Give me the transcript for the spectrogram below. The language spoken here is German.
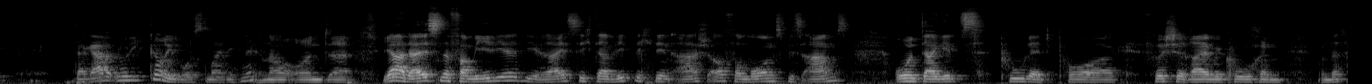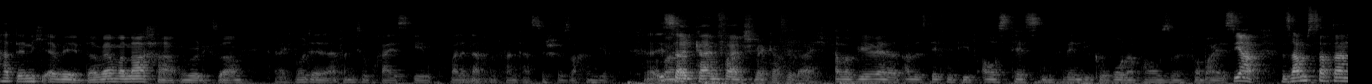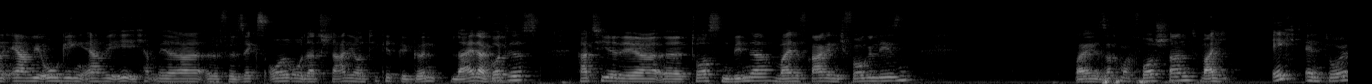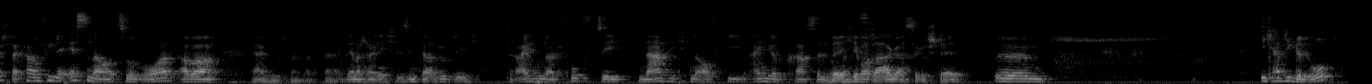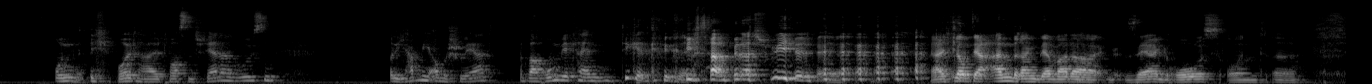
Da gab es nur die Currywurst, meine ich, ne? Genau, und äh, ja, da ist eine Familie, die reißt sich da wirklich den Arsch auf, von morgens bis abends. Und da gibt es Poulet Pork, frische Reibekuchen. Und das hat er nicht erwähnt. Da werden wir nachhaken, würde ich sagen. Ja, vielleicht wollte er einfach nicht so preisgeben, weil er dafür fantastische Sachen gibt. Ja, ist halt kein Feinschmecker vielleicht. Aber wir werden das alles definitiv austesten, wenn die Corona-Pause vorbei ist. Ja, Samstag dann RWO gegen RWE. Ich habe mir äh, für 6 Euro das Stadion-Ticket gegönnt. Leider mhm. Gottes hat hier der äh, Thorsten Binder meine Frage nicht vorgelesen. Bei, sag mal, Vorstand war ich echt enttäuscht. Da kamen viele Essener auch zu Wort, aber ja gut, mein Gott, da, sehr wahrscheinlich sind da wirklich 350 Nachrichten auf die eingeprasselt. Welche Frage hast du gestellt? Ähm, ich habe die gelobt und ich wollte halt Thorsten Sterner grüßen und ich habe mich auch beschwert, warum wir kein Ticket gekriegt haben für das Spiel. Ja, ja ich glaube, der Andrang, der war da sehr groß und äh,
